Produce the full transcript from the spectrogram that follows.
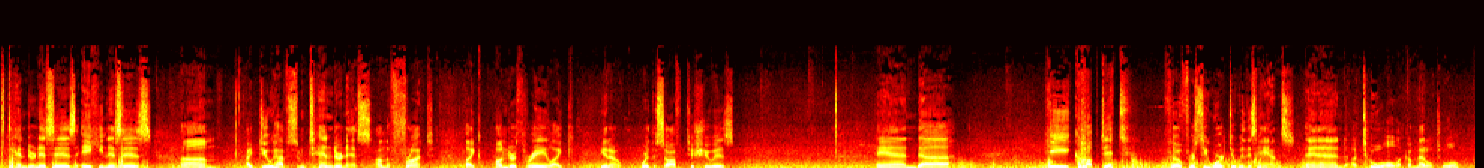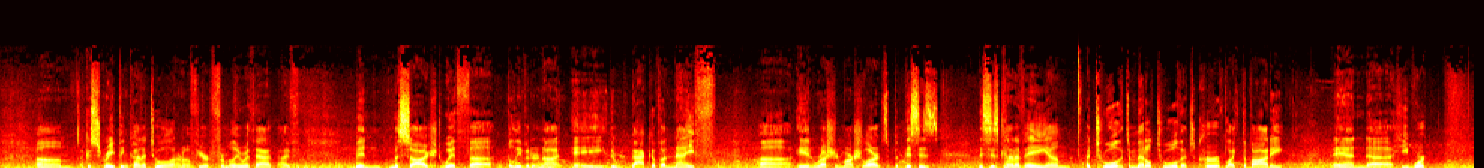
tenderness is, achiness is. Um, I do have some tenderness on the front, like under three, like you know where the soft tissue is and uh, he cupped it. So first he worked it with his hands and a tool, like a metal tool, um, like a scraping kind of tool. I don't know if you're familiar with that. I've been massaged with, uh, believe it or not, a the back of a knife uh, in Russian martial arts. But this is this is kind of a um, a tool. It's a metal tool that's curved like the body, and uh, he worked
